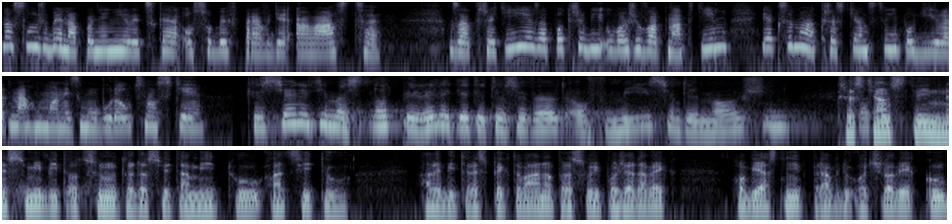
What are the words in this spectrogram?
na službě naplnění lidské osoby v pravdě a lásce. Za třetí je zapotřebí uvažovat nad tím, jak se má křesťanství podílet na humanismu budoucnosti. Křesťanství nesmí být odsunuto do světa mýtů a citů, ale být respektováno pro svůj požadavek objasnit pravdu o člověku,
